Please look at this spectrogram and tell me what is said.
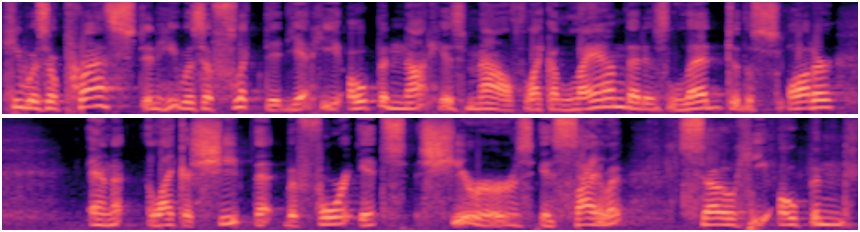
He was oppressed and he was afflicted, yet he opened not his mouth, like a lamb that is led to the slaughter, and like a sheep that before its shearers is silent, so he opened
